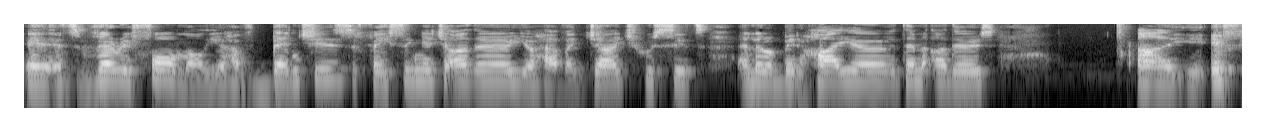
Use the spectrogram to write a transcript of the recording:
It's very formal. You have benches facing each other. You have a judge who sits a little bit higher than others. Uh, if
